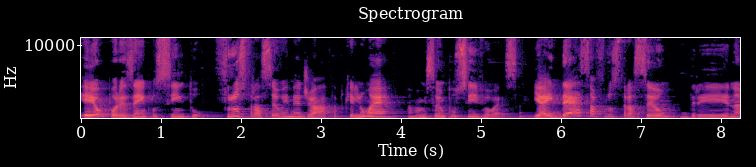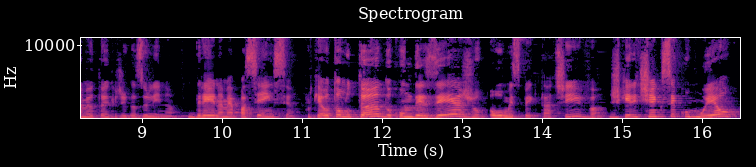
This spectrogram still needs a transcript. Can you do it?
eu, por exemplo, sinto frustração imediata, porque ele não é. É uma missão impossível essa. E aí dessa frustração drena meu tanque de gasolina, drena minha paciência, porque eu tô lutando com um desejo ou uma expectativa de que ele tinha que ser como eu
